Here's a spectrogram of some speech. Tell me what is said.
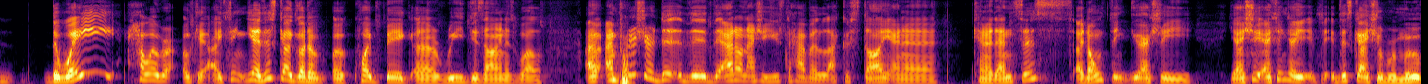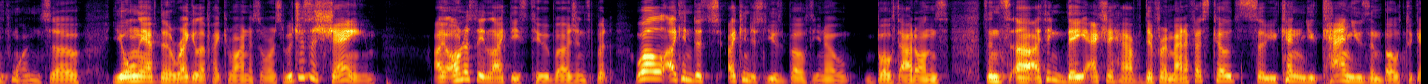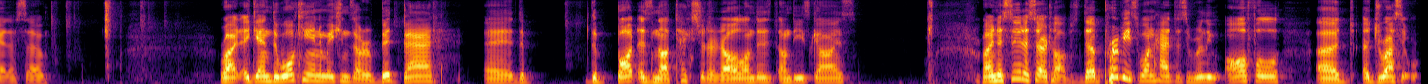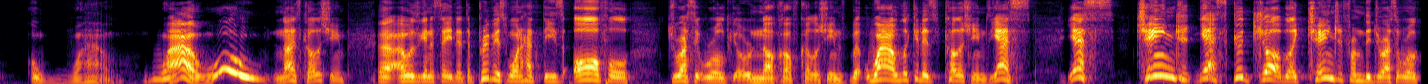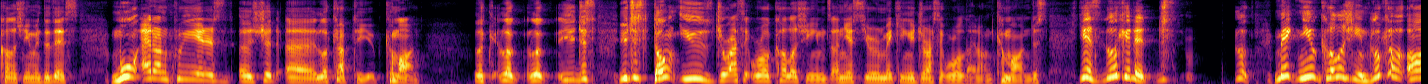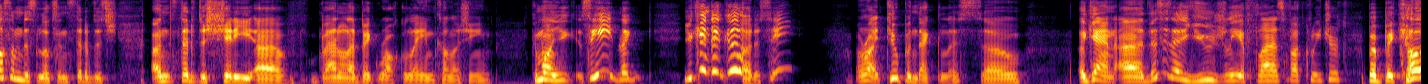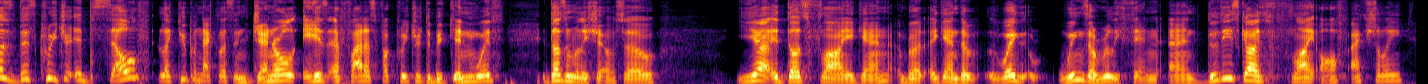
The way, however, okay, I think yeah, this guy got a, a quite big uh, redesign as well. I, I'm pretty sure the, the, the add-on actually used to have a lakustai and a Canadensis. I don't think you actually... Yeah, I, should, I think I, this guy should remove one, so you only have the regular Pachyrhinosaurus, which is a shame. I honestly like these two versions, but well, I can just I can just use both, you know, both add-ons since uh, I think they actually have different manifest codes, so you can you can use them both together. So, right again, the walking animations are a bit bad. Uh, the the bot is not textured at all on this on these guys. Right, the Pseudoceratops. The previous one had this really awful uh Jurassic. Oh wow, wow, woo, nice color scheme. Uh, I was gonna say that the previous one had these awful Jurassic World or knockoff color schemes, but wow, look at his color schemes. Yes, yes, change it. Yes, good job. Like change it from the Jurassic World color scheme into this. More add-on creators uh, should uh, look up to you. Come on. Look, look, look! You just, you just don't use Jurassic World color schemes unless you're making a Jurassic World add-on. Come on, just yes, look at it. Just look, make new color schemes. Look how awesome this looks instead of this, instead of the shitty uh, Battle at Big Rock lame color scheme. Come on, you see, like you can do good. See, all right, two Tupandactylus. So again, uh, this is a usually a flat as fuck creature, but because this creature itself, like two Tupandactylus in general, is a flat as fuck creature to begin with, it doesn't really show. So yeah, it does fly again, but again, the wings are really thin. And do these guys fly off actually?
